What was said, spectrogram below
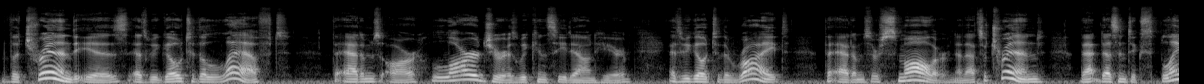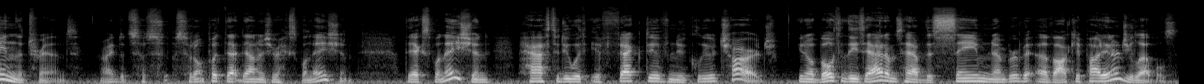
the trend is, as we go to the left, the atoms are larger, as we can see down here. As we go to the right, the atoms are smaller. Now that's a trend. That doesn't explain the trend, right? So, so don't put that down as your explanation. The explanation has to do with effective nuclear charge. You know, both of these atoms have the same number of, of occupied energy levels,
